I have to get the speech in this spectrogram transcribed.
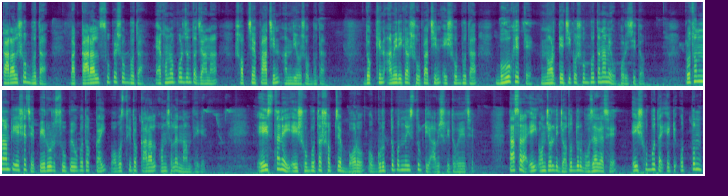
কারাল সভ্যতা বা কারাল সুপে সভ্যতা এখনও পর্যন্ত জানা সবচেয়ে প্রাচীন আন্দীয় সভ্যতা। দক্ষিণ আমেরিকার সুপ্রাচীন এই সভ্যতা বহু ক্ষেত্রে নর্তেচিকো সভ্যতা নামেও পরিচিত। প্রথম নামটি এসেছে পেরুর সুপে উপত্যকায় অবস্থিত কারাল অঞ্চলের নাম থেকে। এই স্থানেই এই সভ্যতার সবচেয়ে বড় ও গুরুত্বপূর্ণ স্তূপটি আবিষ্কৃত হয়েছে। তাছাড়া এই অঞ্চলটি যতদূর বোঝা গেছে এই সভ্যতায় একটি অত্যন্ত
